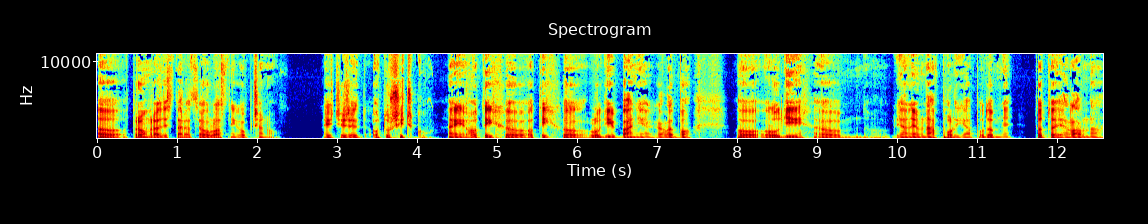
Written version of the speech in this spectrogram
v prvom rade starať sa o vlastných občanov. Hej, čiže o tú šičku, hej, no. o, tých, o tých ľudí v baniach, alebo o ľudí, ja neviem, na poli a podobne. Toto je hlavná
